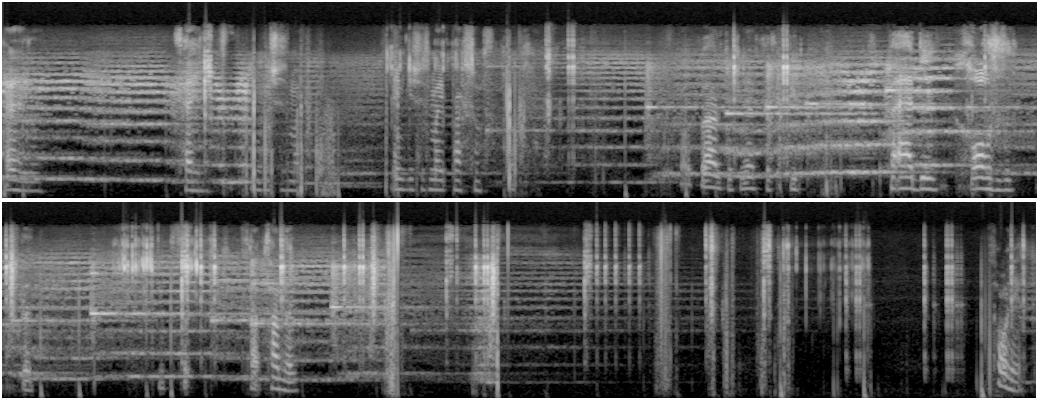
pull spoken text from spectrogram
Fail. Fail. English is my English is my passion. O, walczysz, nie chcę speed. Pedy, chorzy. Funnel. Co jest?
